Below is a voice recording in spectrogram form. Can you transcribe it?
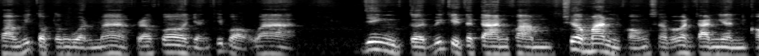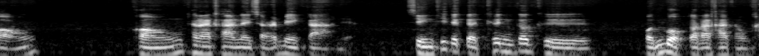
ความวิตกกังวลมาก แล้วก็อย่างที่บอกว่า ยิ่งเกิดวิกฤตการณ์ความเชื่อมั่นของสถาบันการเงินของของธนาคารในสหรัฐอเมริกาเนี่ยสิ่งที่จะเกิดขึ้นก็คือผลบวกต่อราคาทองค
